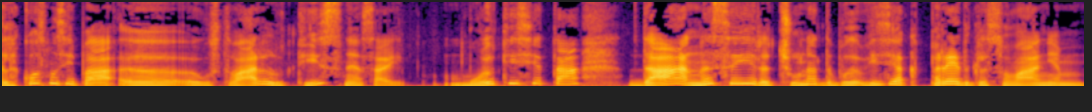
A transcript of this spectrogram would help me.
lahko smo si pa uh, ustvarili vtis, ne, saj moj vtis je ta, da NSI računa, da bo vizijak pred glasovanjem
